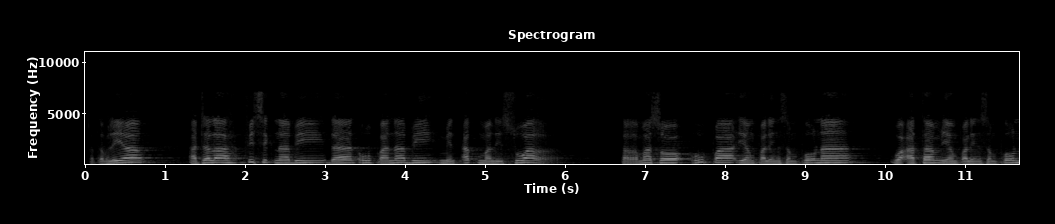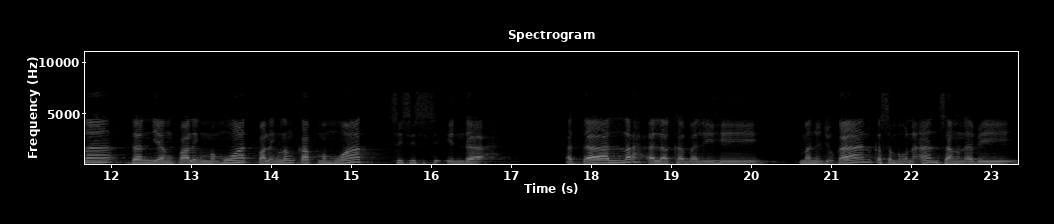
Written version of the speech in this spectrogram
Kata beliau adalah fisik Nabi dan rupa Nabi min akmali suar termasuk rupa yang paling sempurna wa atam yang paling sempurna dan yang paling memuat paling lengkap memuat sisi-sisi indah adalah ala kamalihi menunjukkan kesempurnaan sang nabi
